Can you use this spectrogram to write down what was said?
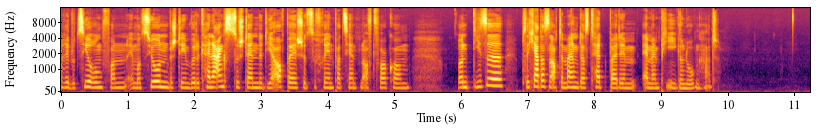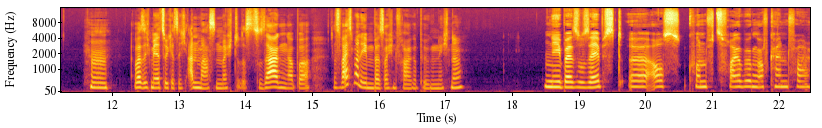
Reduzierung von Emotionen bestehen würde, keine Angstzustände, die ja auch bei schizophrenen Patienten oft vorkommen. Und diese Psychiater sind auch der Meinung, dass Ted bei dem MMPI gelogen hat Hm. was ich mir natürlich jetzt nicht anmaßen möchte, das zu sagen, aber das weiß man eben bei solchen Fragebögen nicht, ne? Nee, bei so Selbstauskunftsfragebögen auf keinen Fall.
